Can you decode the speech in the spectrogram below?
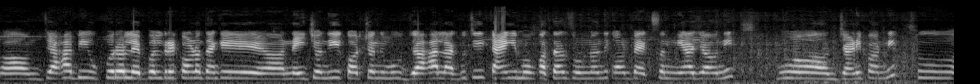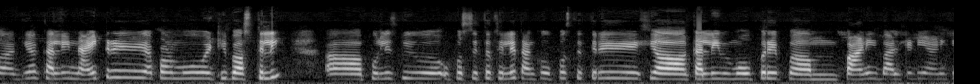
जहाँ भी ऊपर लेवल रे कौन ताकि नहीं कर लगुच कहीं मो कथा शुणुना कौन पे एक्शन नि जापारनी तो आज्ञा कल नाइट रे आपण मुझे बसती पुलिस भी उपस्थित थे उपस्थित कल मो पा बाल्टी आणिक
